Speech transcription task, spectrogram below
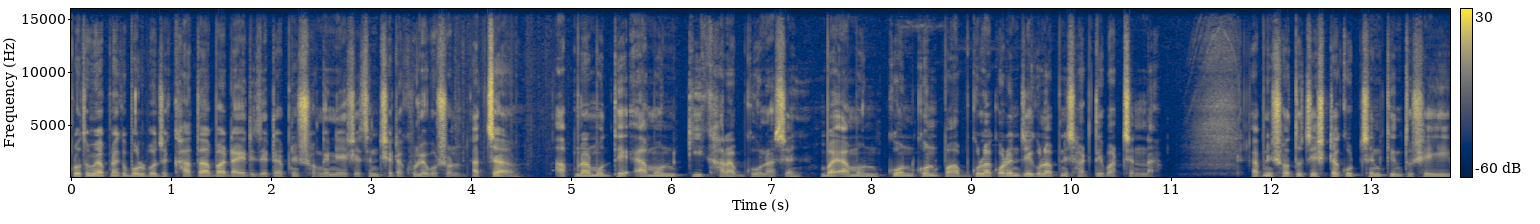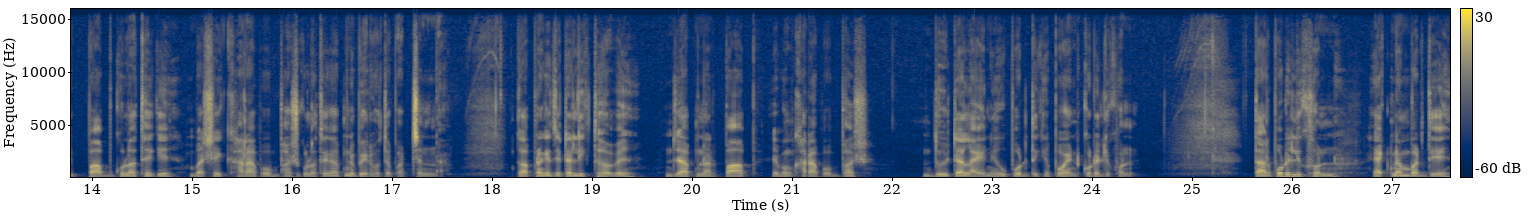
প্রথমে আপনাকে বলব যে খাতা বা ডায়েরি যেটা আপনি সঙ্গে নিয়ে এসেছেন, সেটা খুলে বসুন। আচ্ছা আপনার মধ্যে এমন কি খারাপ গুণ আছে বা এমন কোন কোন পাপগুলা করেন যেগুলো আপনি ছাড়তে পারছেন না? আপনি শত চেষ্টা করছেন, কিন্তু সেই পাপগুলা থেকে বা সেই খারাপ অভ্যাসগুলো থেকে আপনি বের হতে পারছেন না। তো আপনাকে যেটা লিখতে হবে, যে আপনার পাপ এবং খারাপ অভ্যাস দুইটা লাইনে উপর দিকে পয়েন্ট করে লিখুন। তারপরে লিখুন এক নাম্বার দিয়ে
